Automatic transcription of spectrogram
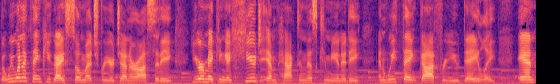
But we want to thank you guys so much for your generosity. You're making a huge impact in this community, and we thank God for you daily. And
